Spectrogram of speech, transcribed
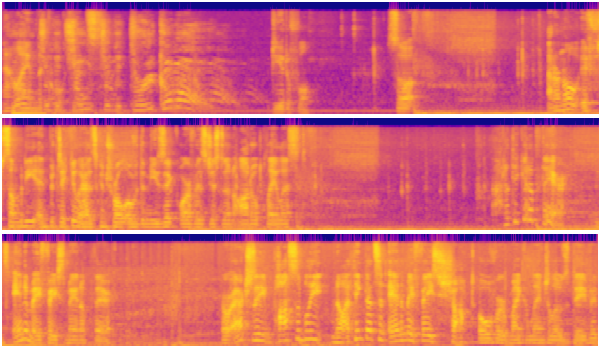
Now I am the cool kid beautiful. So, I don't know if somebody in particular has control over the music or if it's just an auto playlist. How did they get up there? It's anime face man up there. Or actually, possibly, no, I think that's an anime face shocked over Michelangelo's David.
